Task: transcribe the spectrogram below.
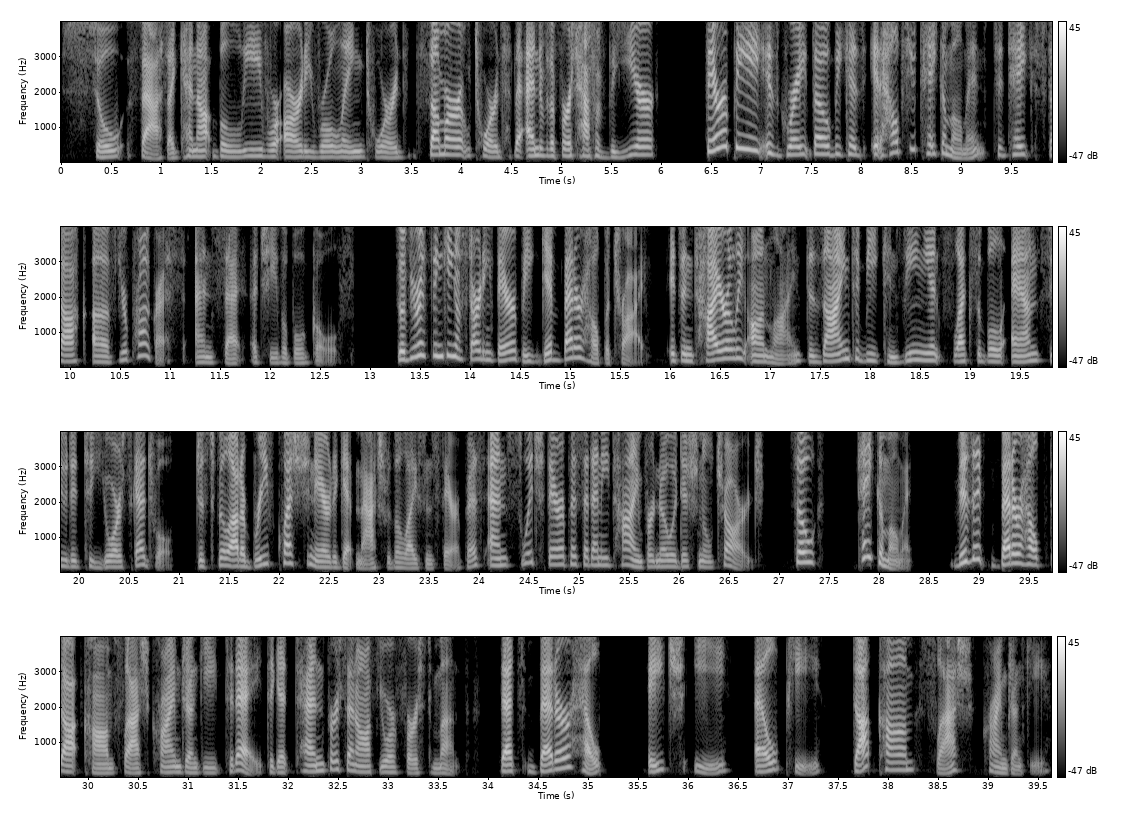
so fast. I cannot believe we're already rolling towards summer, towards the end of the first half of the year. Therapy is great though because it helps you take a moment to take stock of your progress and set achievable goals. So if you're thinking of starting therapy, give BetterHelp a try. It's entirely online, designed to be convenient, flexible, and suited to your schedule. Just fill out a brief questionnaire to get matched with a licensed therapist and switch therapists at any time for no additional charge. So take a moment. Visit betterhelp.com slash crimejunkie today to get 10% off your first month. That's betterhelp, H-E-L-P dot com slash crimejunkie.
